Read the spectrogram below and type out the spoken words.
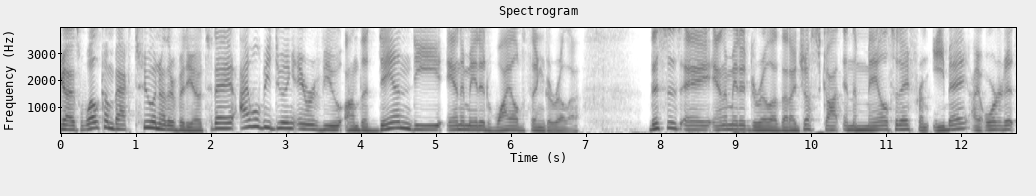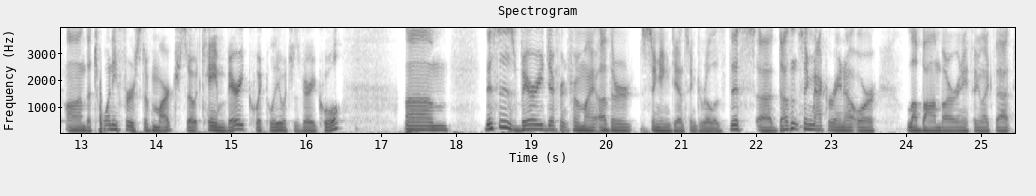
guys, welcome back to another video. Today I will be doing a review on the Dan animated Wild Thing gorilla. This is a animated gorilla that I just got in the mail today from eBay. I ordered it on the 21st of March, so it came very quickly, which is very cool. Um, this is very different from my other singing dancing gorillas. This uh, doesn't sing Macarena or La Bamba or anything like that.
